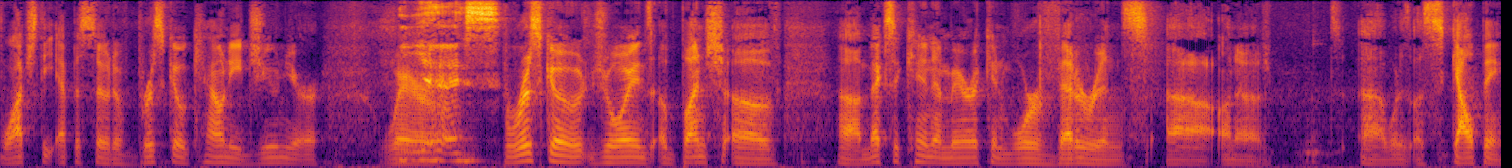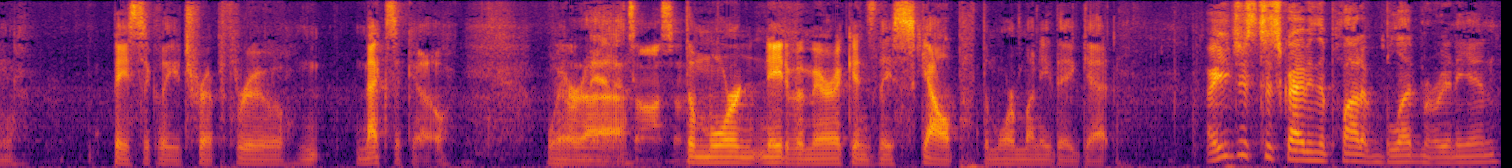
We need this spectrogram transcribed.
watch the episode of Brisco County Jr., where Yes. Brisco joins a bunch of uh, Mexican American War veterans uh, on a uh, what is it, a scalping basically trip through M- Mexico, where Oh, man, uh, awesome. the more Native Americans they scalp, the more money they get. Are you just describing the plot of Blood Meridian?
